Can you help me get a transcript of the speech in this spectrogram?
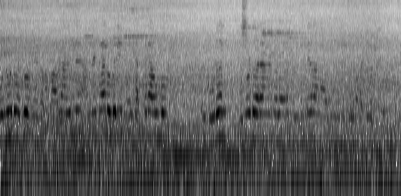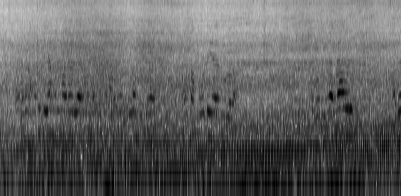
മുന്നോട്ട് വെച്ചു കൊണ്ടിരിക്കണം അപ്പോൾ അവർ അതിന്റെ അതിനേക്കാളുപരി ഒരു ശക്തരാകുമ്പോൾ കൂടുതൽ മുന്നോട്ട് വരാൻ അവർക്ക് നമുക്ക് ചെയ്യാൻ പറ്റുന്ന ഓരോ കൂടെ സപ്പോർട്ട് ചെയ്യുക എന്നുള്ളതാണ്. അപ്പോൾ നിങ്ങളെല്ലാവരും അത്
